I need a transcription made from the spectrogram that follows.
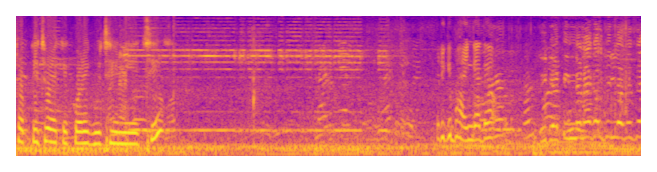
সবকিছু এক এক করে গুছিয়ে নিয়েছি। এটা কি ভাইঙ্গা দেওয়া? দুইটা তিনটা নাইকল তুই লাগেছে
